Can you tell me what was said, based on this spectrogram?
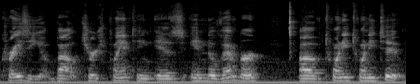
crazy about church planting is in November of 2022.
